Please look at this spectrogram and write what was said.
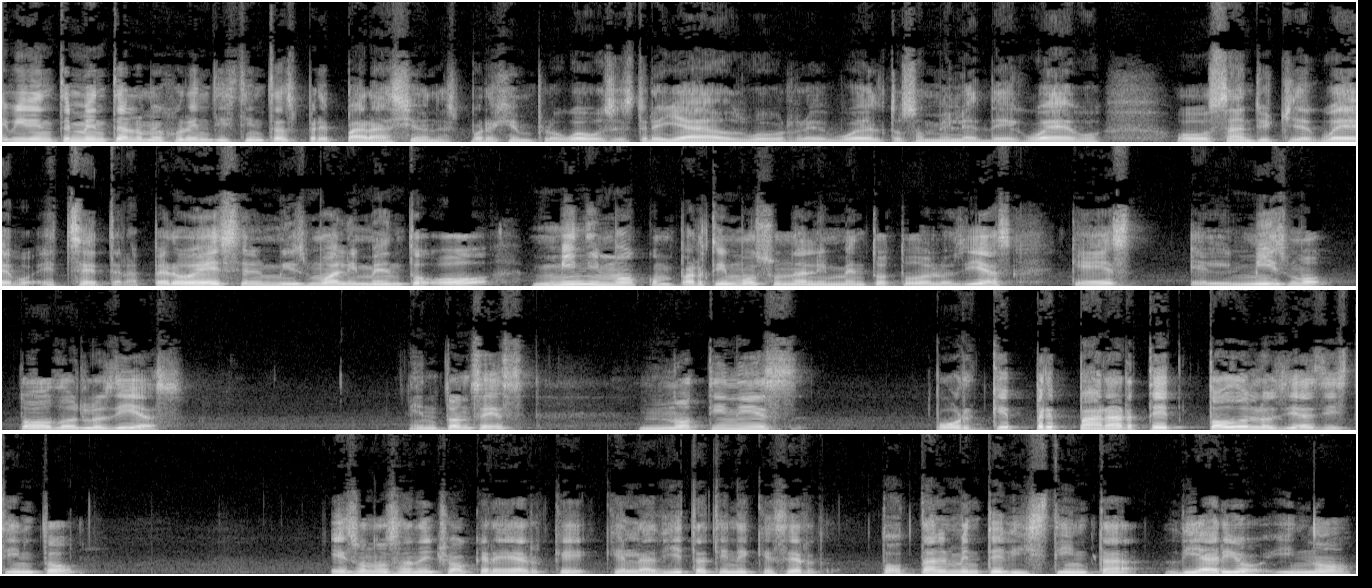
Evidentemente, a lo mejor en distintas preparaciones, por ejemplo, huevos estrellados, huevos revueltos, omelette de huevo o sándwich de huevo, etc. Pero es el mismo alimento o mínimo compartimos un alimento todos los días que es el mismo todos los días. Entonces, no tienes por qué prepararte todos los días distinto. Eso nos han hecho a creer que, que la dieta tiene que ser totalmente distinta diario y no,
